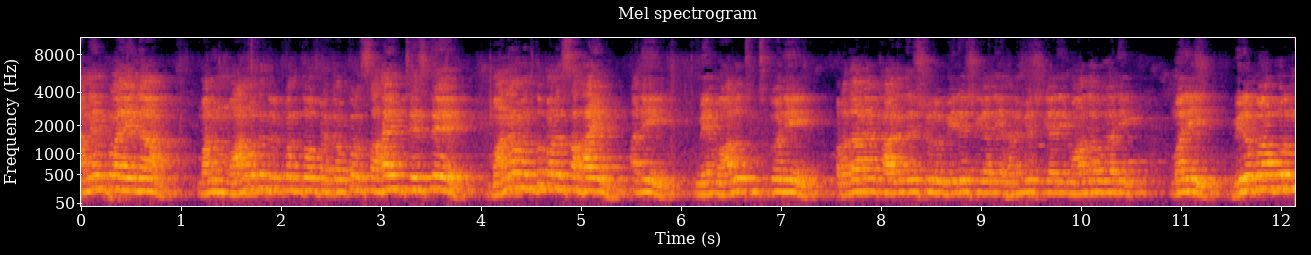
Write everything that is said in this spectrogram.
అన్ఎంప్లాయ్ అయినా మనం మానవత దృక్పథంతో ప్రతి ఒక్కరు సహాయం చేస్తే మన వంతు మన సహాయం అని మేము ఆలోచించుకొని ప్రధాన కార్యదర్శులు వీరేష్ గాని హనుమేష్ గాని మాధవ్ గాని మరి వీరబాపురం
